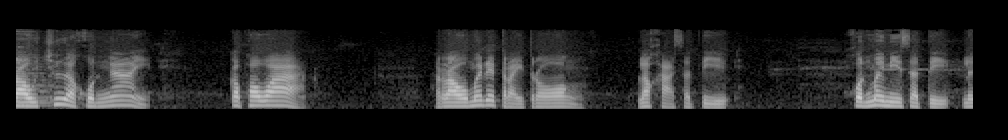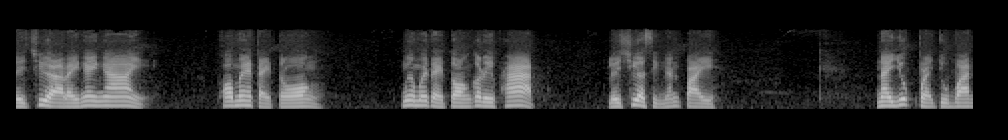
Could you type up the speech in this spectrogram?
ราเชื่อคนง่าย ก็เพราะว่า เราไม่ได้ไตรตรองเราขาดสติ คนไม่มีสติเลยเชื่ออะไรง่ายๆเพราะไม่ได้ไตรตรอง เมื่อไม่ไตรตรองก็เลยพลาด เลยเชื่อสิ่งนั้นไป ในยุคปัจจุบัน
